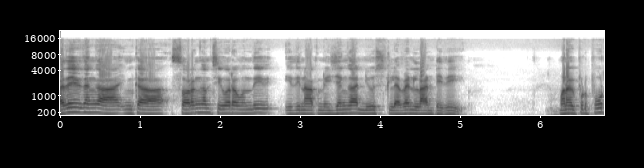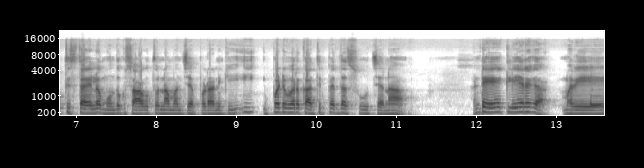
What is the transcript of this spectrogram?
అదేవిధంగా ఇంకా సొరంగం చివర ఉంది. ఇది నాకు నిజంగా న్యూస్ లెవెన్ లాంటిది. మనం ఇప్పుడు పూర్తి స్థాయిలో ముందుకు సాగుతున్నామని చెప్పడానికి ఈ ఇప్పటి వరకు అతిపెద్ద సూచన. అంటే క్లియర్గా మరి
